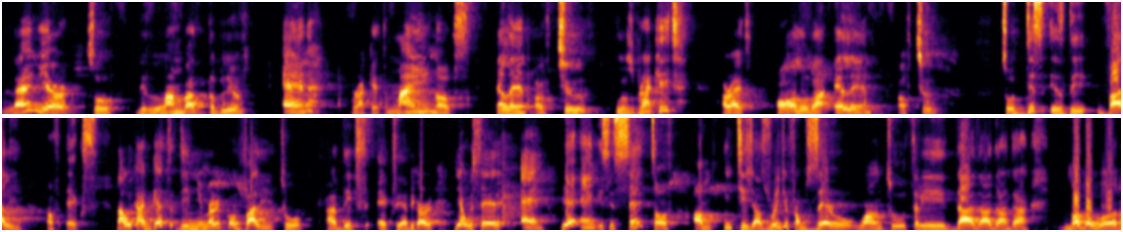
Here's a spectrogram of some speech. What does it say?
line here. So the lambda W n bracket minus ln of 2 close bracket. All right, all over ln of 2. So this is the value of x. Now we can get the numerical value to uh, this x here because yeah we said n where n is a set of um, integers ranging from zero, one, two, three, 3 da da da da. In other words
